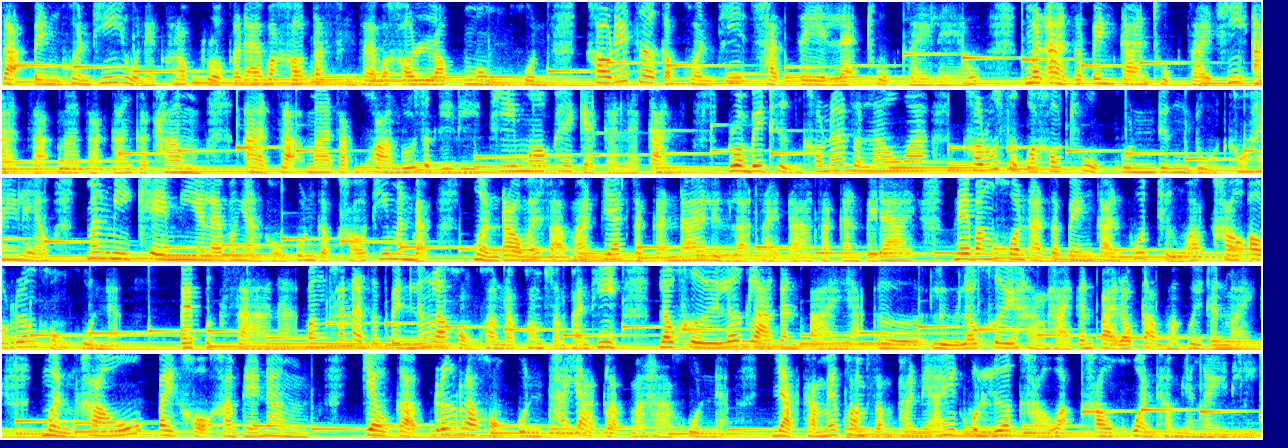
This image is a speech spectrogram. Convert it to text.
จะเป็นคนที่อยู่ในครอบครัวก็ได้ว่าเขาตัดสินใจว่าเขาล็อกมงคุณ เขาได้เจอกับคนที่ชัดเจนและถูกใจแล้ว มันอาจจะเป็นการถูกใจที่อาจจะมาจากการกระทำอาจจะมาจากความรู้สึกดีๆ ที่มอบให้แก่กันและกัน รวมไปถึงเขาน่าจะเล่าว่า เขารู้สึกว่าเขาถูกคุณดึงดูดเขาให้แล้ว มันมีเคมีอะไรบางอย่างของคุณกับเขาที่มันแบบเหมือนเราไม่สามารถแยกจากกันได้หรือละสายตาจากกันไปได้ ในบางคนอาจจะเป็นการพูดถึงว่าเขาเอาเรื่องของคุณน่ะไปปรึกษานะ บางท่านอาจจะเป็นเรื่องราวของความรักความสัมพันธ์ที่เราเคยเลิกลากันไปอะเออ หรือเราเคยห่างหายกันไปแล้วกลับมาคุยกันใหม่ เหมือนเขาไปขอคำแนะนำเกี่ยวกับเรื่องราวของคุณ ถ้าอยากกลับมาหาคุณเนี่ย อยากทำให้ความสัมพันธ์เนี้ยให้คุณเลือกเขาอะเขาควรทำยังไงดี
